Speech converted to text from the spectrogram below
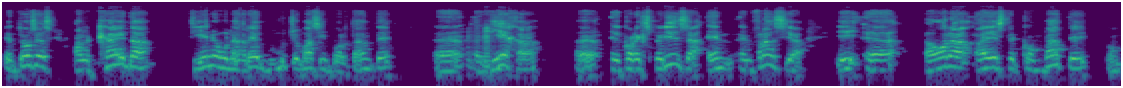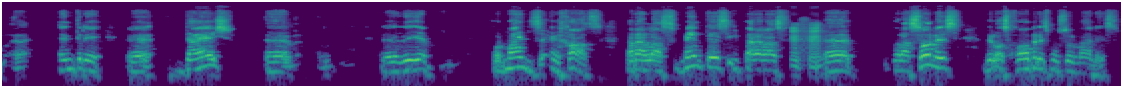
Entonces, Al-Qaeda tiene una red mucho más importante, eh, vieja, eh, y con experiencia en, en Francia. Y eh, ahora hay este combate entre Daesh por minds and hearts, para las mentes y para las corazones de los jóvenes musulmanes.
